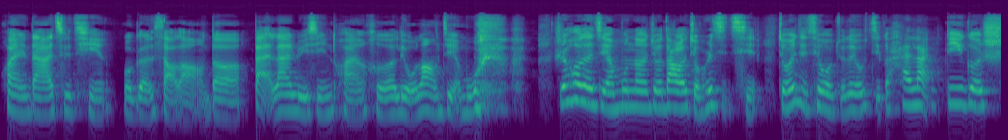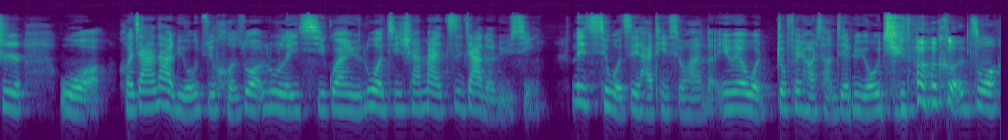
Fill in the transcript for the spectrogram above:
欢迎大家去听我跟小狼的摆烂旅行团和流浪节目。之后的节目呢，就到了九十几期。九十几期，我觉得有几个 highlight。第一个是我和加拿大旅游局合作录了一期关于落基山脉自驾的旅行，那期我自己还挺喜欢的，因为我就非常想接旅游局的 合作。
